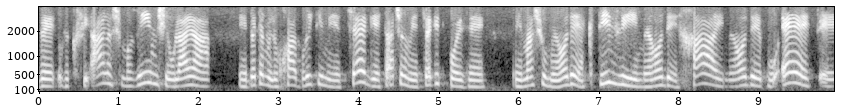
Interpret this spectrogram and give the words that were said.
ו- וקפיאה על השמרים שאולי אה, בית המלוכה הבריטי מייצג, אה, תאצ'ר מייצגת פה איזה אה, משהו מאוד אה, אקטיבי, מאוד אה, חי, מאוד אה, בועט, אה,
